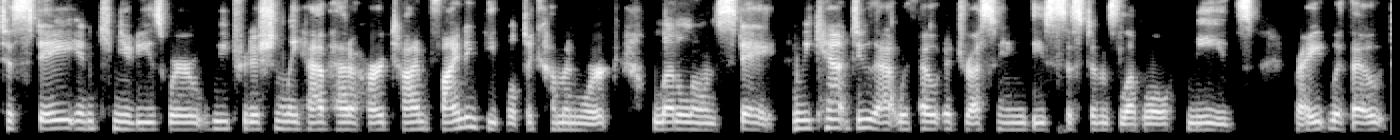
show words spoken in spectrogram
to stay in communities where we traditionally have had a hard time finding people to come and work, let alone stay. And we can't do that without addressing these systems level needs right without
